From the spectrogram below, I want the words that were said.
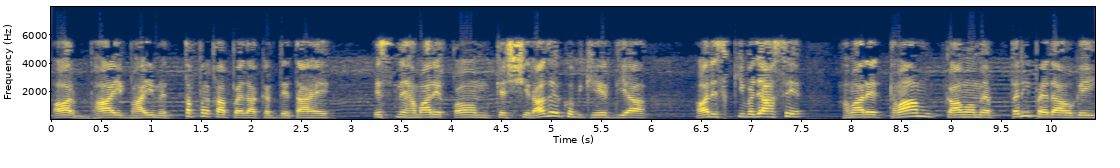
اور بھائی بھائی میں تفرقہ پیدا کر دیتا ہے۔ اس نے ہماری قوم کے شرازے کو بھی گھیر دیا اور اس کی وجہ سے ہمارے تمام کاموں میں تری پیدا ہو گئی۔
